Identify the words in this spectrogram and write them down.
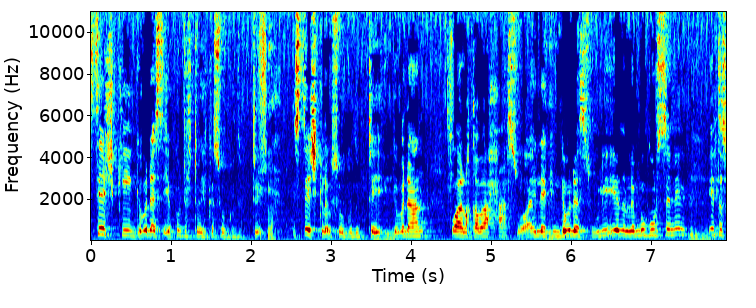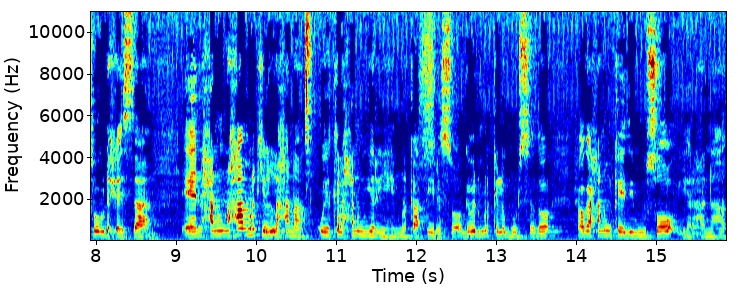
stagekii gabadhaas ay ku jirto way ka soo gudubtay. Stage kale u soo gudubtay gabadhan waa la qabaa xaas waaye laakiin gabadhaas weli iyada lama guursanin. Intaas waa udhexeysaa Een, xanuun ahaan markii la dhahana way kala xanuun yar yihiin markaa fiiriso. Gabadh markii la guursado xoogaa xanuunkeedii wuu soo yaraanaa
